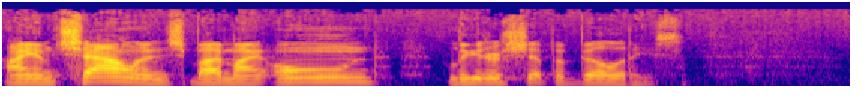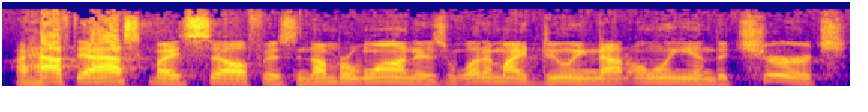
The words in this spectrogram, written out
I am challenged by my own leadership abilities. I have to ask myself is number one is what am I doing not only in the church,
